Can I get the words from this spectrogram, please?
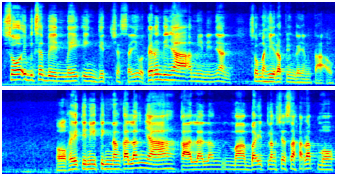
So, ibig sabihin, may inggit siya sa iyo. Pero hindi niya aaminin yan. So, mahirap yung ganyang tao. Okay, tinitingnan ka lang niya, kala lang, mabait lang siya sa harap mo,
